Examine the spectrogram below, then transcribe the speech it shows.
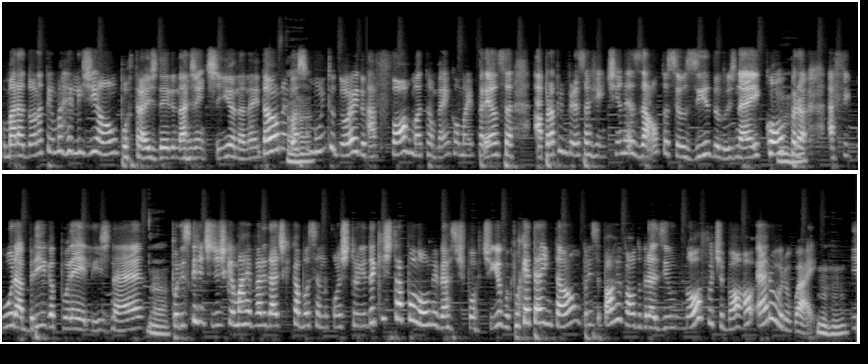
o Maradona tem uma religião por trás dele na Argentina, né? Então é um negócio uhum. muito doido. A forma também como a imprensa, a própria imprensa argentina exalta seus ídolos, né? E compra uhum. a figura, a briga por eles, né? É. Por isso que a gente diz que é uma rivalidade que acabou sendo construída que extrapolou o universo esportivo, porque até então o principal rival do Brasil no futebol era o Uruguai. Uhum. E,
